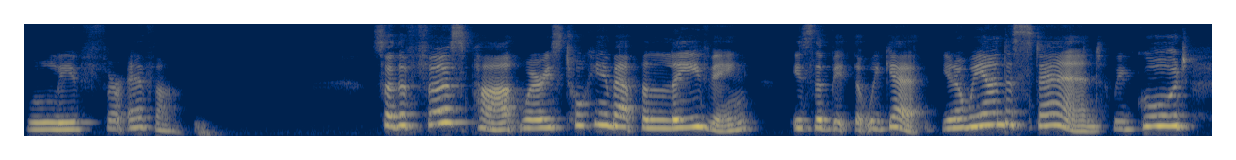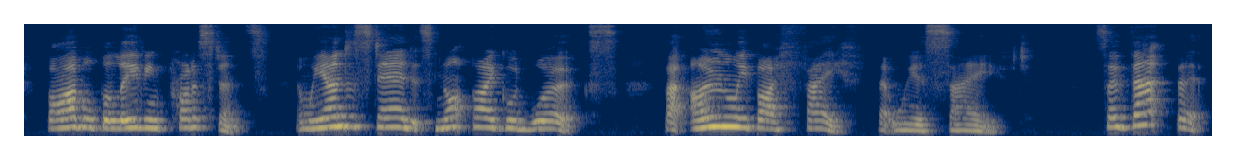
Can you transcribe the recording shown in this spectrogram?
will live forever. So, the first part where he's talking about believing is the bit that we get. You know, we understand, we're good Bible believing Protestants, and we understand it's not by good works, but only by faith that we are saved. So, that bit,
